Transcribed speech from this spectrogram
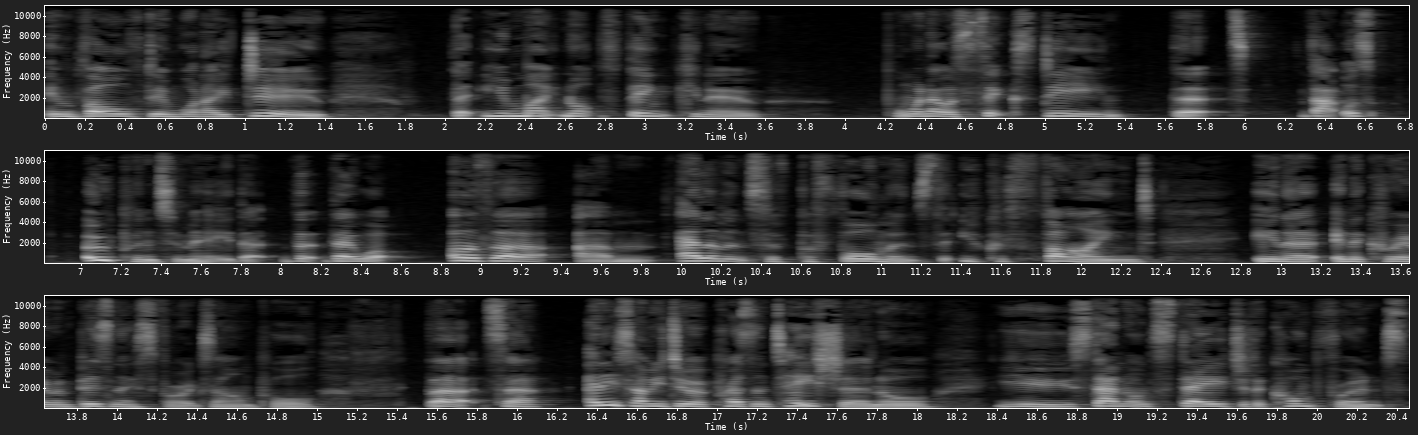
involved in what I do that you might not think, you know, from when I was 16, that that was open to me, that, that there were other um, elements of performance that you could find in a, in a career in business, for example. But uh, anytime you do a presentation or you stand on stage at a conference,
